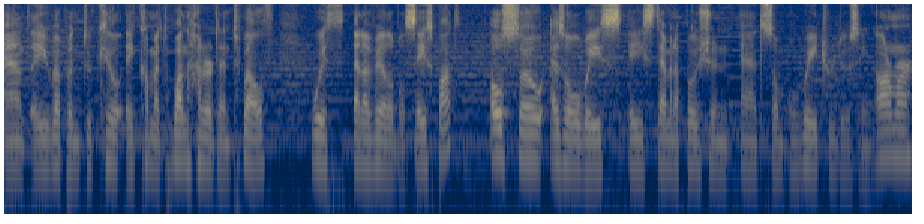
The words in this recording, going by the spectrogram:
and a weapon to kill a combat 112 with an available save spot. Also, as always, a stamina potion and some weight reducing armor.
